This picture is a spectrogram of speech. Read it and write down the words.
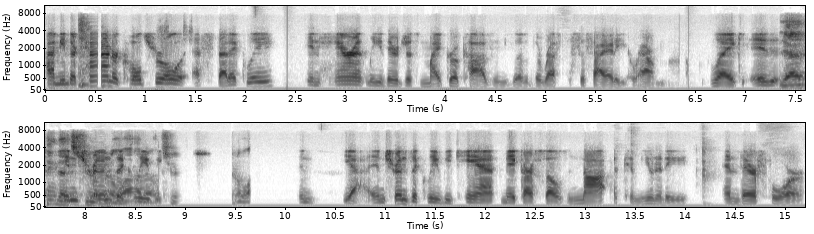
I mean, they're countercultural aesthetically. Inherently, they're just microcosms of the rest of society around them. Like, it, yeah i think that's true in a lot Intrinsically, of we- true. yeah, intrinsically we can't make ourselves not a community and therefore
